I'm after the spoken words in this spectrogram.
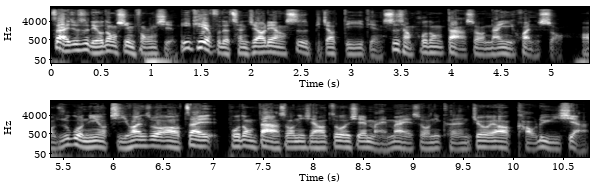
再就是流动性风险，ETF 的成交量是比较低一点，市场波动大的时候难以换手哦。如果你有喜欢说哦，在波动大的时候，你想要做一些买卖的时候，你可能就要考虑一下。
